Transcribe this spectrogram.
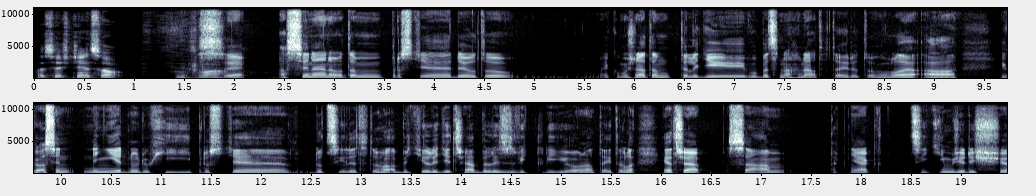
Asi ještě něco, něco. Asi, asi ne, no, tam prostě jde o to, jako možná tam ty lidi vůbec nahnat tady do tohohle a jako asi není jednoduchý prostě docílit toho, aby ti lidi třeba byli zvyklí jo, na tady tohle. Já třeba sám tak nějak cítím, že když, eh,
